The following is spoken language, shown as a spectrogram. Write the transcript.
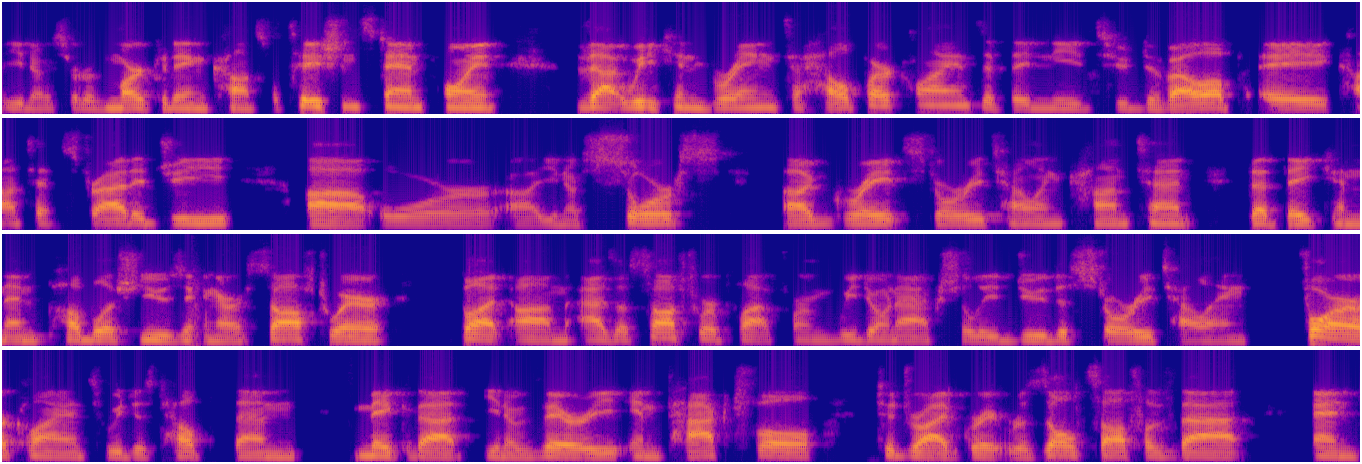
you know sort of marketing consultation standpoint that we can bring to help our clients if they need to develop a content strategy or you know source great storytelling content that they can then publish using our software. But um, as a software platform, we don't actually do the storytelling for our clients we just help them make that you know very impactful to drive great results off of that and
